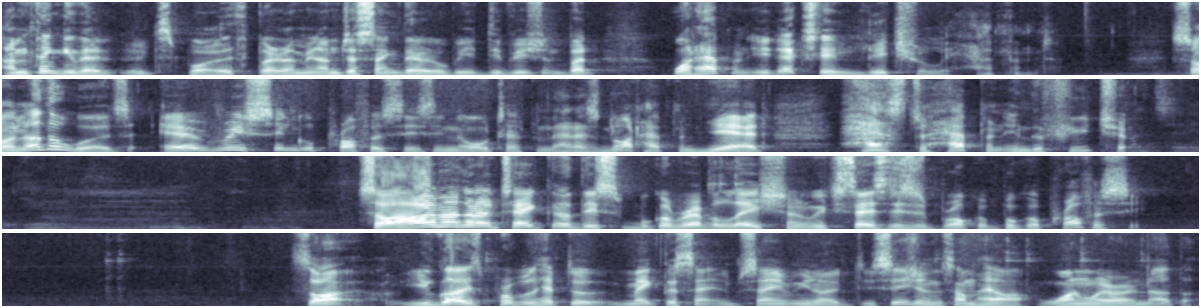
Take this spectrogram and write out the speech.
I'm thinking that it's both, but I mean, I'm just saying there will be a division. But what happened? It actually literally happened. So, in other words, every single prophecy in the Old Testament that has not happened yet has to happen in the future. So, how am I going to take uh, this book of Revelation, which says this is book of prophecy? So, uh, you guys probably have to make the same, same you know, decision somehow, one way or another.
